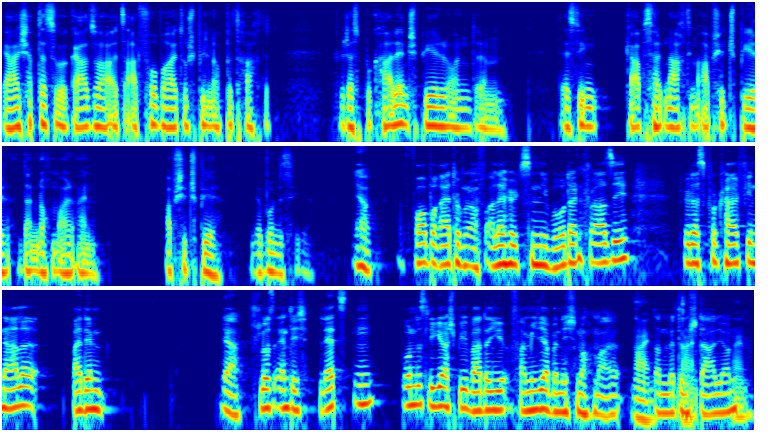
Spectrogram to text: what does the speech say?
ja, ich habe das sogar so als Art Vorbereitungsspiel noch betrachtet für das Pokalendspiel und ähm, deswegen gab es halt nach dem Abschiedsspiel dann nochmal ein Abschiedsspiel in der Bundesliga. Ja, Vorbereitung auf allerhöchstem Niveau dann quasi für das Pokalfinale. Bei dem ja, schlussendlich letzten Bundesligaspiel war die Familie aber nicht nochmal dann mit nein, im Stadion. Nein.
